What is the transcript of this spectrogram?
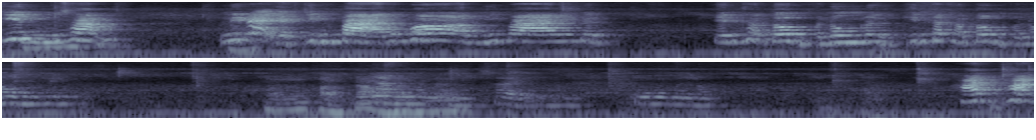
กินซ้ำนี่แหละอยากกินปลาเฉพาะอันนี้ปลานี่ก็ เป็นข้าวต้มขนมเลยกินแต่ข้าวต้มขนมนี่มันผ่อนเก้ายังคมัรับนใส่ตู้มันเนาะพัดพัด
